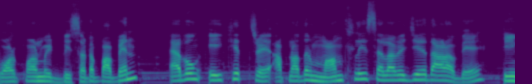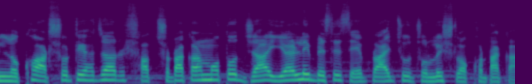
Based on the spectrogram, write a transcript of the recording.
ওয়ার্ক পারমিট ভিসাটা পাবেন এবং এই ক্ষেত্রে আপনাদের মান্থলি স্যালারি যে দাঁড়াবে তিন লক্ষ আটষট্টি হাজার সাতশো টাকার মতো, যা ইয়ারলি বেসিসে প্রায় চৌচল্লিশ লক্ষ টাকা।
